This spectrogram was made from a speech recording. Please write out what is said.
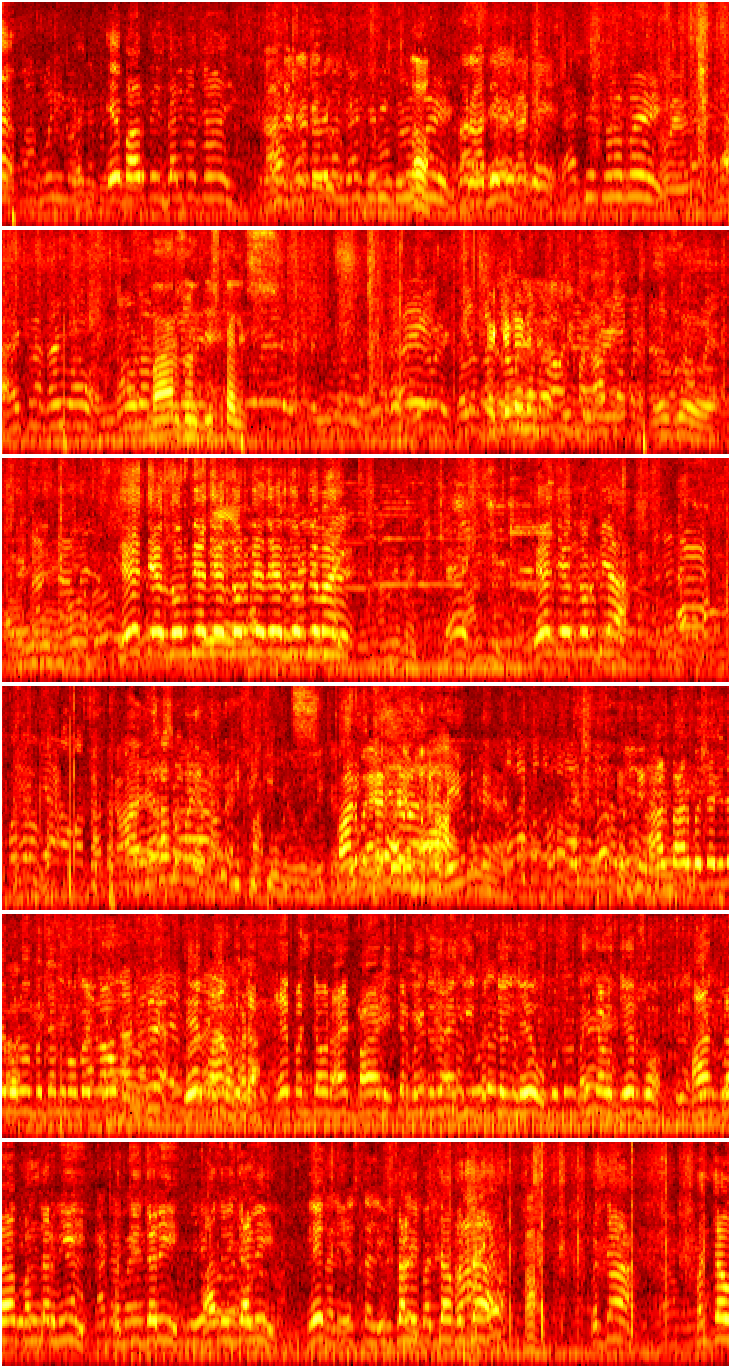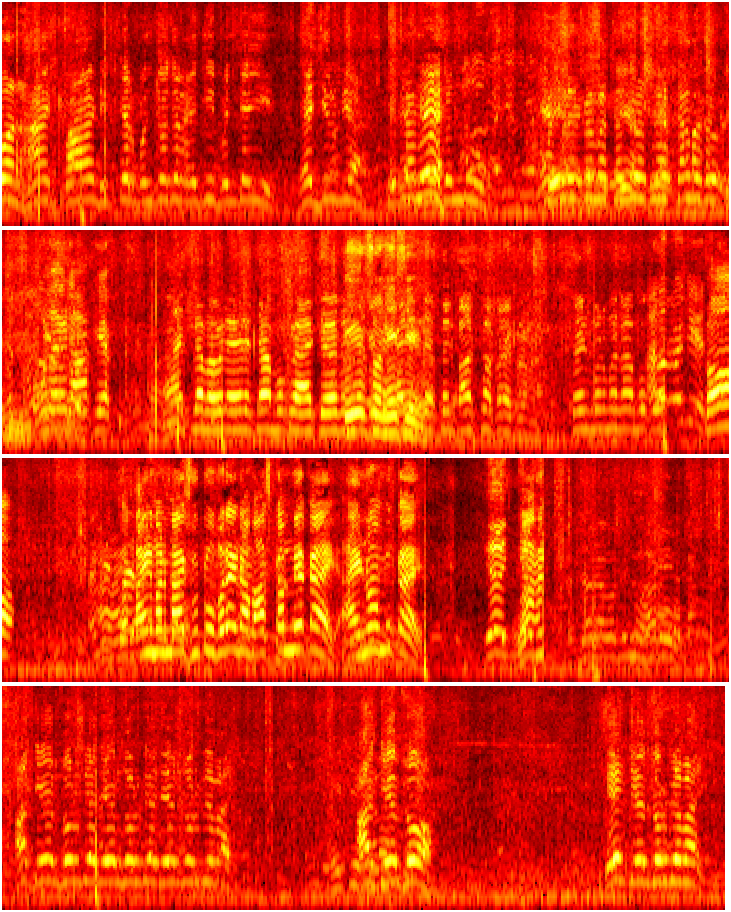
એ બાર પિસ્તાલીસમાં જાય બારસો ને પિસ્તાલીસ. એ તેરસો રૂપિયા તેરસો રૂપિયા તેરસો રૂપિયા ભાઈ. એ તેરસો રૂપિયા. પંચાવન સાઠ પાંચ ઇત્તેર પંચોતેર એંશી પંચાસી નેવું તેરસો પાંચ દસ પંદર વીસ પચીસ ત્રીસ ચાલીસ એક પિસ્તાલીસ પચાસ પચાસ પચાસ પંચાવન સાઠ પાંચ ઇત્તેર પંચોતેર એસી પંચ્યાસી એસી રૂપિયા. કેટલા તેરસો રૂપિયા તેરસો રૂપિયા તેરસો રૂપિયા ભાઈ. આ તેરસો. એ તેરસો રૂપિયા ભાઈ.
